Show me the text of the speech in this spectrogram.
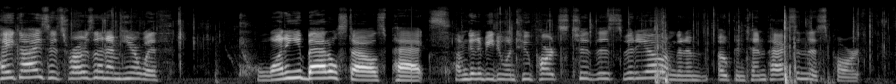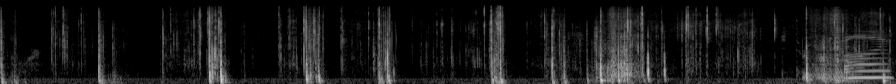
Hey guys, it's Rosa and I'm here with 20 Battle Styles packs. I'm going to be doing two parts to this video. I'm going to open 10 packs in this part. Two, three, five,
